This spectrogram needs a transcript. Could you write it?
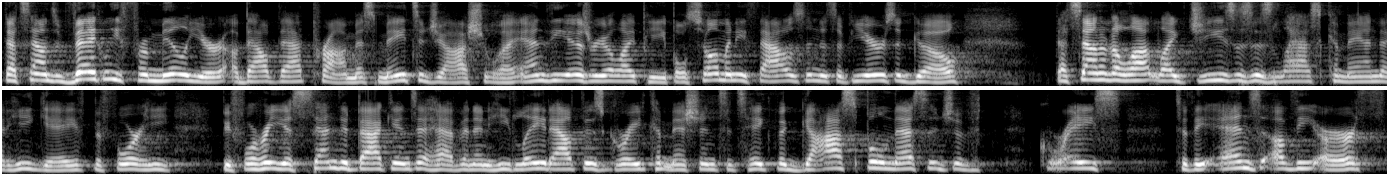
that sounds vaguely familiar about that promise made to Joshua and the Israelite people so many thousands of years ago that sounded a lot like Jesus' last command that he gave before he, before he ascended back into heaven and he laid out this great commission to take the gospel message of grace to the ends of the earth.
